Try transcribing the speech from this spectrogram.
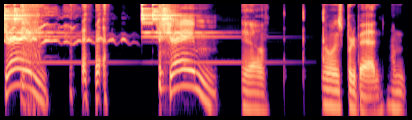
Shame. Shame. Yeah. That was pretty bad. I'm,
